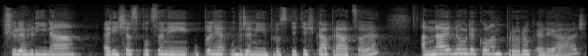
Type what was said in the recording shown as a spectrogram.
všude hlína, Elíša spocený, úplně udřený, prostě těžká práce. A najednou jde kolem prorok Eliáš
